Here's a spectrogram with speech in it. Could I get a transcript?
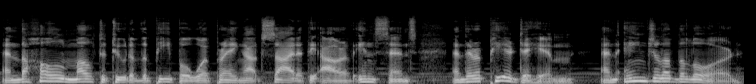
And the whole multitude of the people were praying outside at the hour of incense, and there appeared to him an angel of the Lord,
